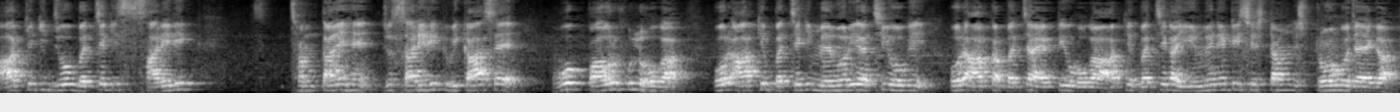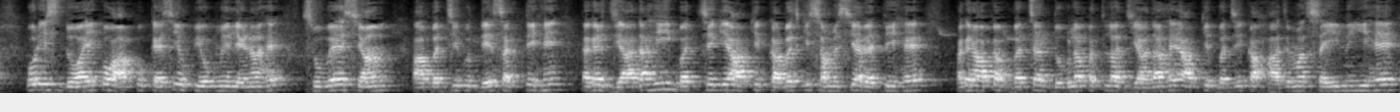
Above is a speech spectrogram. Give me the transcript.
आपके की जो बच्चे की शारीरिक क्षमताएँ हैं, जो शारीरिक विकास है, वो पावरफुल होगा। और आपके बच्चे की मेमोरी अच्छी होगी, और आपका बच्चा एक्टिव होगा। आपके बच्चे का इम्यूनिटी सिस्टम स्ट्रोंग हो जाएगा। और इस दवाई को आपको कैसे उपयोग में लेना है, सुबह, शाम आप बच्चे को दे सकते हैं। अगर ज़्यादा ही बच्चे की आपके कब्ज की समस्या रहती है, अगर आपका बच्चा दुबला पतला ज़्यादा है, आपके बच्चे का हाजमा सही नहीं है,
